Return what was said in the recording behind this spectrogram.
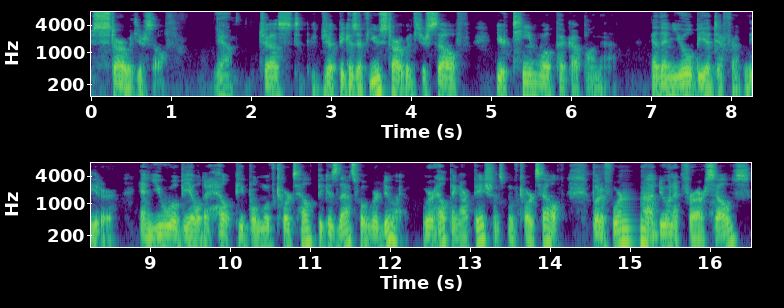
start with yourself yeah. Just, just because if you start with yourself, your team will pick up on that. And then you'll be a different leader and you will be able to help people move towards health because that's what we're doing. We're helping our patients move towards health. But if we're not doing it for ourselves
